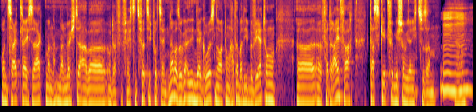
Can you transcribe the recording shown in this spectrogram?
und zeitgleich sagt, man, man möchte aber, oder vielleicht sind es 40 Prozent, ne, aber sogar in der Größenordnung hat aber die Bewertung äh, verdreifacht, das geht für mich schon wieder nicht zusammen. Mhm.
